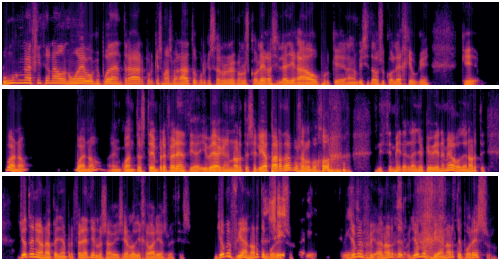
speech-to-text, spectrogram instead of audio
un aficionado nuevo que pueda entrar porque es más barato, porque se reúne con los colegas y le ha llegado, porque han visitado su colegio, que, que bueno, bueno, en cuanto esté en preferencia y vea que en norte se lía parda, pues a lo mejor dice, mira, el año que viene me hago de norte. Yo tenía una peña en preferencia, lo sabéis, ya lo dije varias veces. Yo me fui a norte por Sí, eso. Yo me fui a norte, yo me fui a norte por eso.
